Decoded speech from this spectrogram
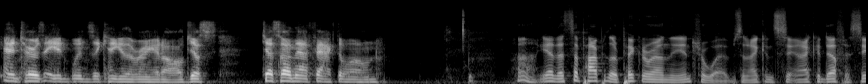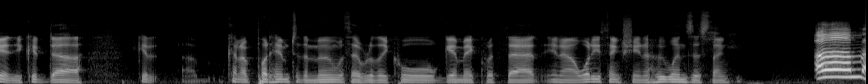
enters and wins the King of the Ring at all. Just just on that fact alone. Huh? Yeah, that's a popular pick around the interwebs, and I can see, I could definitely see it. You could, uh, you could uh, kind of put him to the moon with a really cool gimmick with that. You know, what do you think, Sheena? Who wins this thing? Um,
